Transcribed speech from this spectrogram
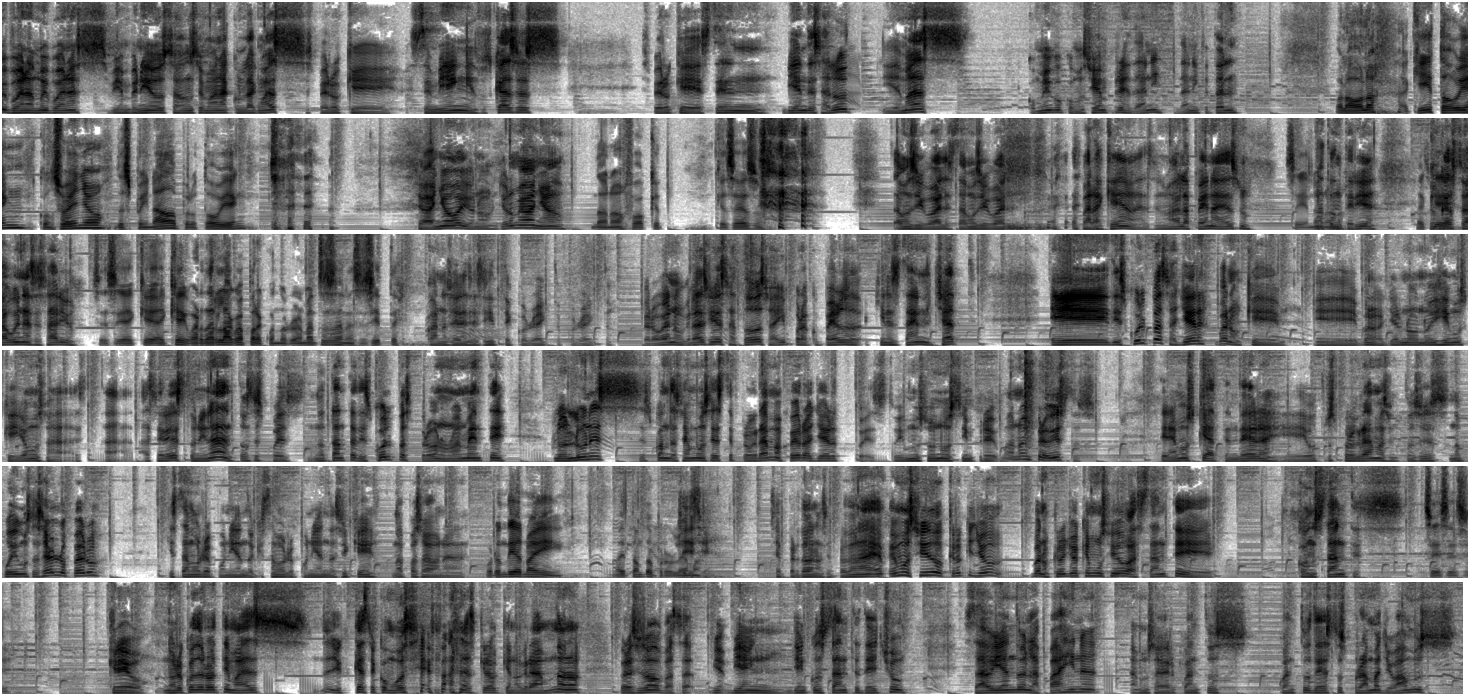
Muy buenas, muy buenas. Bienvenidos a una semana con Lag Más. Espero que estén bien en sus casas. Espero que estén bien de salud y demás. Conmigo, como siempre, Dani. Dani, ¿qué tal? Hola, hola. Aquí todo bien, con sueño, despeinado, pero todo bien. ¿Se bañó hoy o no? Yo no me he bañado. No, no, fuck it. ¿Qué es eso? estamos igual, estamos igual. ¿Para qué? No vale la pena eso. Sí, una tontería. es un gasto de agua innecesario. Sí, sí, hay que, hay que guardar el agua para cuando realmente se necesite. Cuando se necesite, correcto, correcto. Pero bueno, gracias a todos ahí por acompañarnos, a quienes están en el chat. Eh, disculpas ayer, bueno, que eh, bueno, ayer no, no dijimos que íbamos a, hacer esto ni nada, entonces pues no tantas disculpas, pero bueno, normalmente los lunes es cuando hacemos este programa, pero ayer pues tuvimos unos impre, bueno, imprevistos tenemos que atender eh, otros programas, entonces no pudimos hacerlo, pero aquí estamos reponiendo, aquí estamos reponiendo, así que no ha pasado nada. Por un día no hay, no hay tanto problema. Sí, Se perdona, se perdona. Hemos sido, creo que yo, bueno, creo yo que hemos sido bastante constantes. Sí, sí, sí. Creo. No recuerdo la última vez. Yo creo que hace como dos semanas creo que no grabamos. No, no. Pero sí somos bien, bien, bien constantes. De hecho, estaba viendo en la página Vamos a ver cuántos, cuántos de estos programas llevamos.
